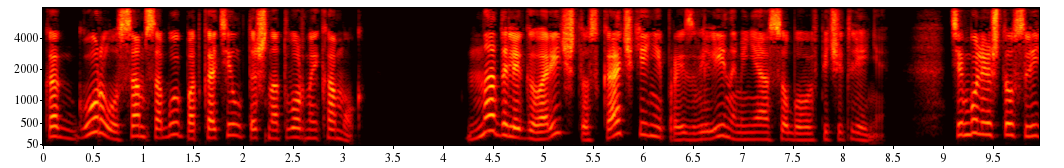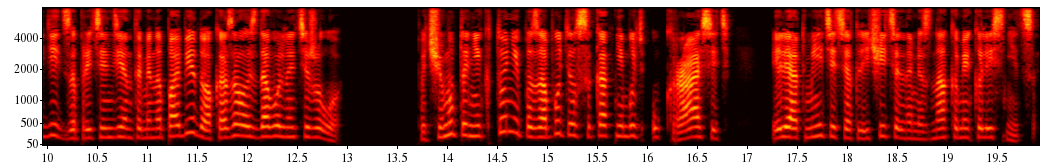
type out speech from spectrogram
как к горлу сам собой подкатил тошнотворный комок. Надо ли говорить, что скачки не произвели на меня особого впечатления? Тем более, что следить за претендентами на победу оказалось довольно тяжело. Почему-то никто не позаботился как-нибудь украсить или отметить отличительными знаками колесницы.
